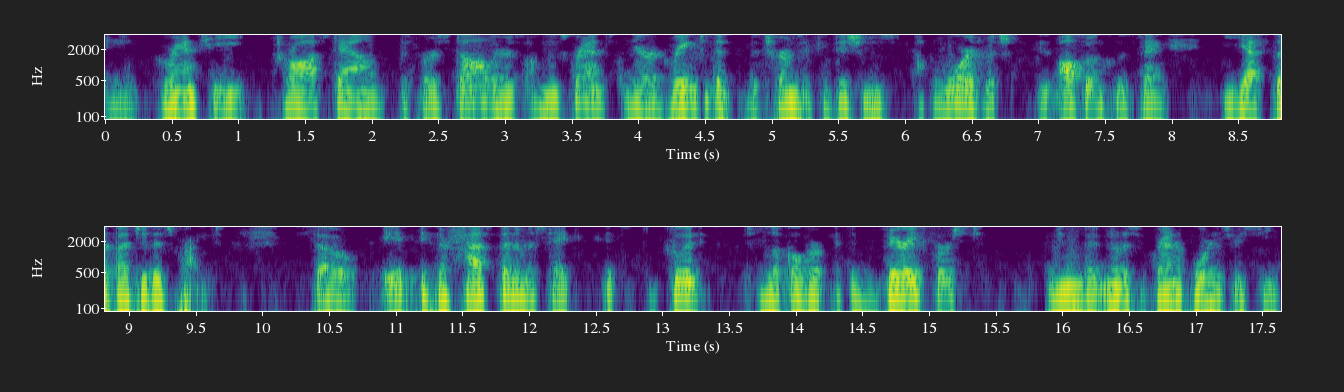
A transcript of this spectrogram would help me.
a grantee draws down the first dollars on those grants, they're agreeing to the, the terms and conditions of award, which also includes saying, yes, the budget is right. So if, if there has been a mistake, it's good to look over at the very first when the notice of grant award is received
